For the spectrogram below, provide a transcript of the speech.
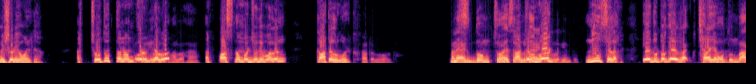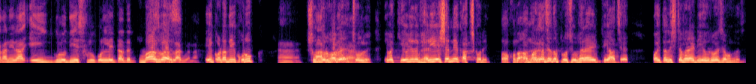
মিশরীয় মালটা। আর চতুর্থ নম্বর গেল হ্যাঁ। আর পাঁচ নম্বর যদি বলেন কাটেল গোল্ড কাটল গোল্ড মানে একদম চয়েস কাটল গোল্ড নিউ সেলার এ দুটোকে ছাড়া যাবে নতুন বাগানিরা এইগুলো দিয়ে শুরু করলেই তাদের বাস, বাস। লাগবে না। এই কটা দিয়ে করুক হ্যাঁ সুন্দরভাবে হ্যাঁ, চলবে। এবার কেউ যদি ভ্যারিয়েশন নিয়ে কাজ করে তখন আমার কাছে তো প্রচুর ভ্যারাইটি আছে পঁয়তাল্লিশটা ভ্যারাইটি রয়েছে আমার কাছে।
